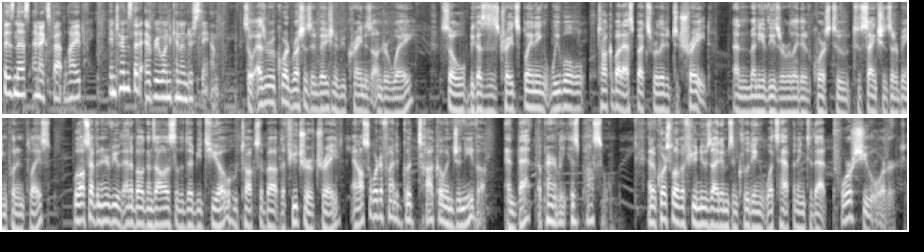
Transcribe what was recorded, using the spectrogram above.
business, and expat life in terms that everyone can understand. So, as we record, Russia's invasion of Ukraine is underway. So, because this is trade splaining, we will talk about aspects related to trade. And many of these are related, of course, to, to sanctions that are being put in place. We'll also have an interview with Annabelle Gonzalez of the WTO, who talks about the future of trade and also where to find a good taco in Geneva. And that apparently is possible. And of course, we'll have a few news items, including what's happening to that Porsche you ordered.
